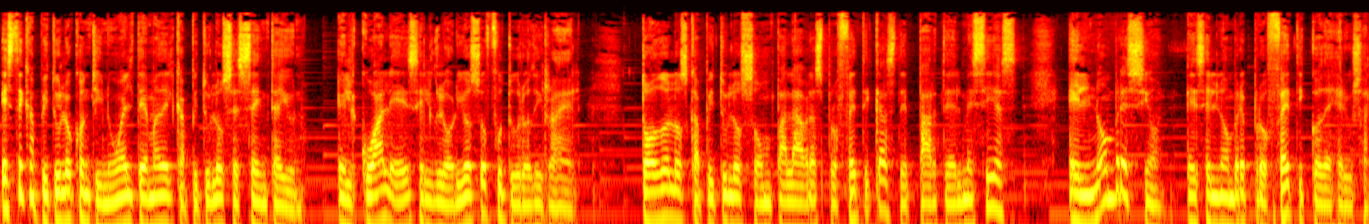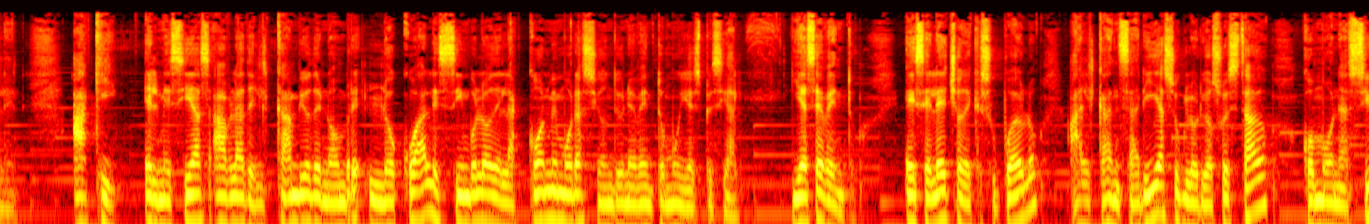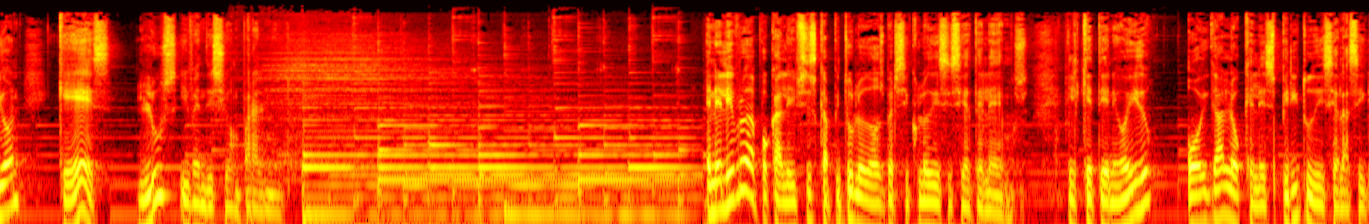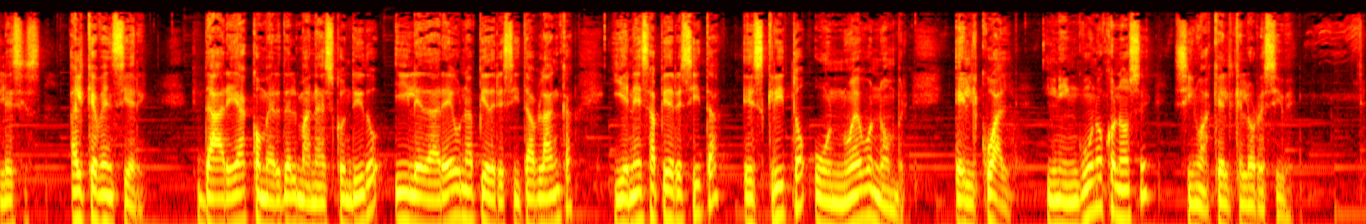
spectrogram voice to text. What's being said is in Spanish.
Este capítulo continúa el tema del capítulo 61, el cual es el glorioso futuro de Israel. Todos los capítulos son palabras proféticas de parte del Mesías. El nombre Sión es el nombre profético de Jerusalén. Aquí, el Mesías habla del cambio de nombre, lo cual es símbolo de la conmemoración de un evento muy especial. Y ese evento es el hecho de que su pueblo alcanzaría su glorioso estado como nación que es luz y bendición para el mundo. En el libro de Apocalipsis capítulo 2 versículo 17 leemos, El que tiene oído, oiga lo que el Espíritu dice a las iglesias. Al que venciere, daré a comer del maná escondido y le daré una piedrecita blanca y en esa piedrecita escrito un nuevo nombre, el cual ninguno conoce sino aquel que lo recibe.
